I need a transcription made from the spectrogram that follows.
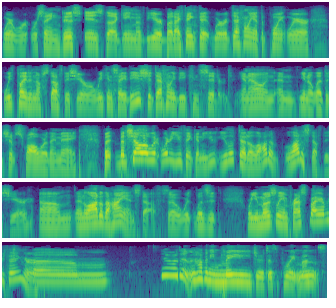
where we're we're saying this is the game of the year, but I think that we're definitely at the point where we've played enough stuff this year where we can say these should definitely be considered, you know, and and you know, let the chips fall where they may. But but Shella, what what are you thinking? You you looked at a lot of a lot of stuff this year. Um and a lot of the high-end stuff. So was it were you mostly impressed by everything or Um, yeah, I didn't have any major disappointments.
